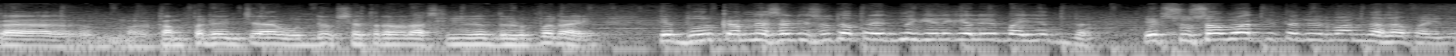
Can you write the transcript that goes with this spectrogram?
क- कंपन्यांच्या उद्योग क्षेत्रावर असलेलं दडपण आहे हे दूर करण्यासाठी सुद्धा प्रयत्न केले गेले पाहिजेत ना. एक सुसंवाद तिथं निर्माण झाला पाहिजे.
